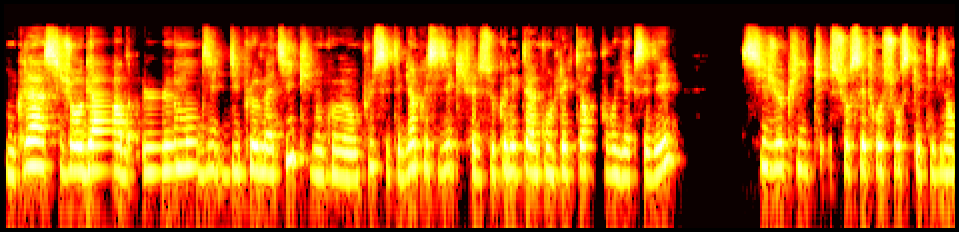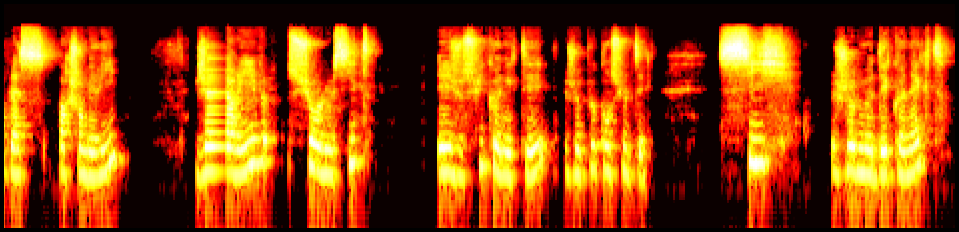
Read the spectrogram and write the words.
Donc là, si je regarde le monde diplomatique, donc en plus c'était bien précisé qu'il fallait se connecter à un compte lecteur pour y accéder. Si je clique sur cette ressource qui a été mise en place par Chambéry, j'arrive sur le site et je suis connecté, je peux consulter. Si je me déconnecte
